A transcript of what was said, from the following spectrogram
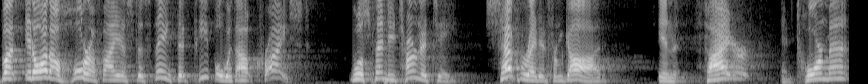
But it ought to horrify us to think that people without Christ will spend eternity separated from God in fire and torment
